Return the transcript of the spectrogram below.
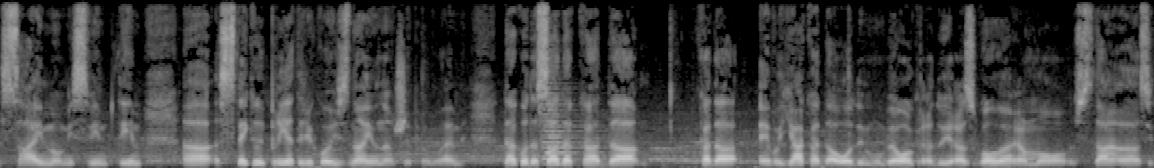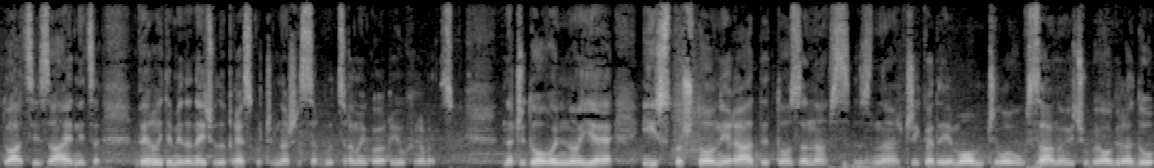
sajmom i svim tim, stekli prijatelje koji znaju naše probleme. Tako da sada kada kada, evo ja kada odem u Beogradu i razgovaram o sta, situaciji zajednice, verujte mi da neću da preskočim naše Srbe u Crnoj Gori i u Hrvatskoj. Znači, dovoljno je isto što oni rade to za nas. Znači, kada je Momčilo Vuksanović u Beogradu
